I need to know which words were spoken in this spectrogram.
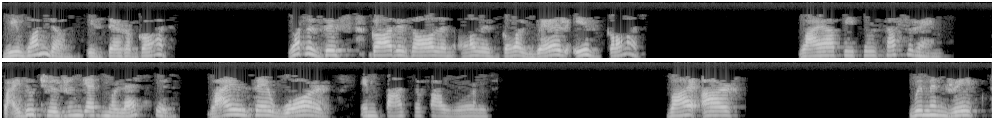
we wonder, is there a God? What is this? God is all and all is God. Where is God? Why are people suffering? Why do children get molested? Why is there war in parts of our world? Why are women raped?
